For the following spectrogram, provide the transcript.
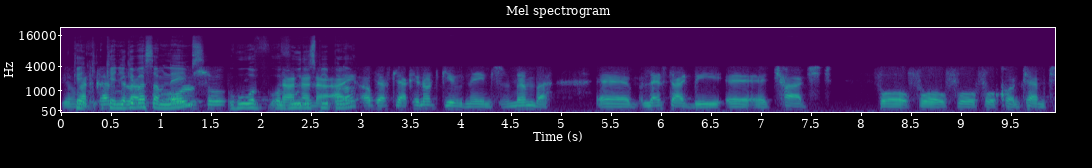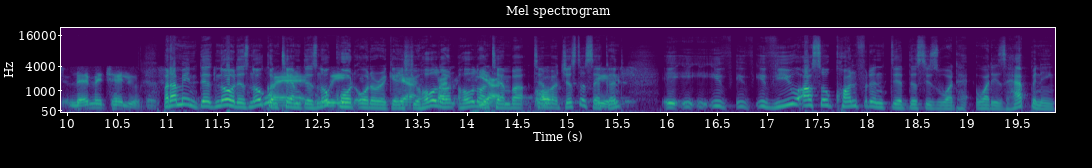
You've Can, can you give us some names? also- Who of, of no, who no, these no, people I, are? Obviously, I cannot give names. Remember, um, lest I be uh, uh, charged for, for, for, for contempt. Let me tell you this. But I mean, there's no, there's no contempt, there's no we- court order against yeah, you. Hold on, hold on, yeah, Themba, Themba, oh, just a second. yes. I- I- If, if if you are so confident that this is what what is happening,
